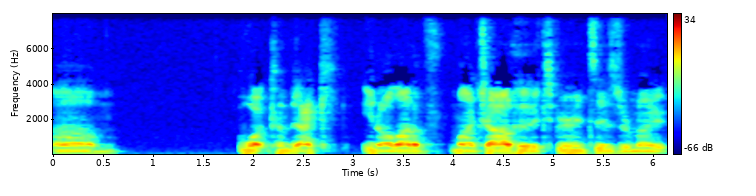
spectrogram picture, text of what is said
Um, what comes, I, you know, a lot of my childhood experiences or my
